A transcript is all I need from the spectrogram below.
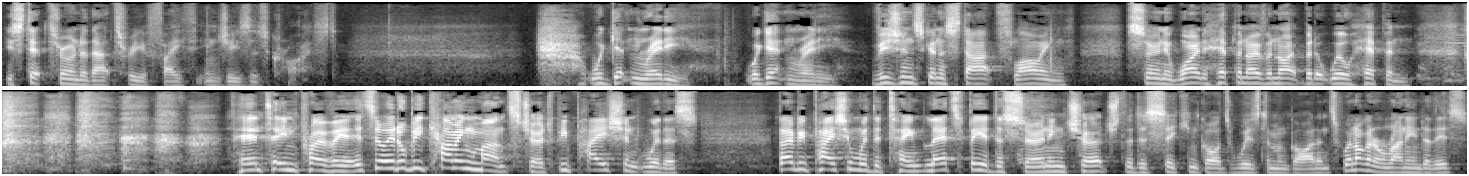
You step through into that through your faith in Jesus Christ. We're getting ready. We're getting ready. Vision's going to start flowing soon. It won't happen overnight, but it will happen. Pantene Provia. It's, it'll be coming months, church. Be patient with us. Don't be patient with the team. Let's be a discerning church that is seeking God's wisdom and guidance. We're not going to run into this.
